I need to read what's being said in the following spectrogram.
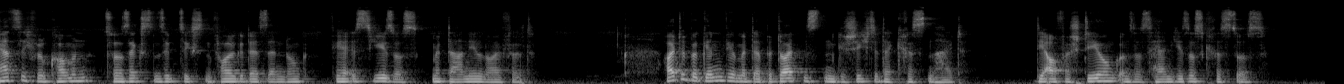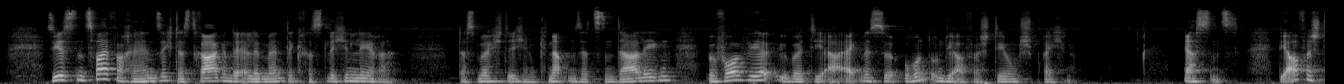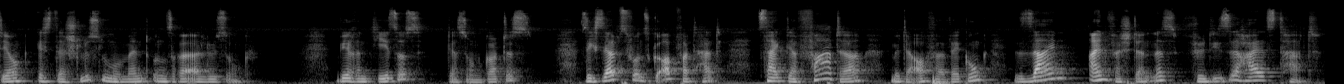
Herzlich willkommen zur 76. Folge der Sendung Wer ist Jesus mit Daniel Neufeld. Heute beginnen wir mit der bedeutendsten Geschichte der Christenheit, die Auferstehung unseres Herrn Jesus Christus. Sie ist in zweifacher Hinsicht das tragende Element der christlichen Lehre. Das möchte ich in knappen Sätzen darlegen, bevor wir über die Ereignisse rund um die Auferstehung sprechen. Erstens. Die Auferstehung ist der Schlüsselmoment unserer Erlösung. Während Jesus, der Sohn Gottes, sich selbst für uns geopfert hat, zeigt der Vater mit der Auferweckung sein Einverständnis für diese Heilstat.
